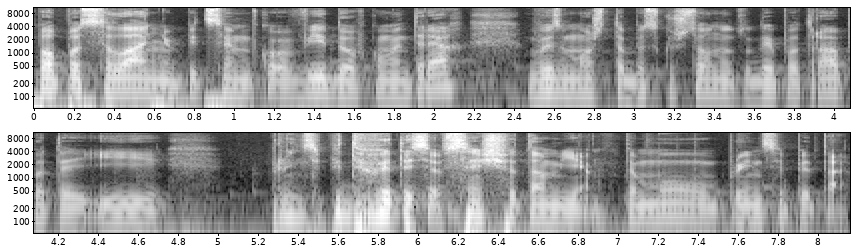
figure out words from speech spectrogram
По посиланню під цим відео в коментарях ви зможете безкоштовно туди потрапити і. В принципі, дивитися все, що там є. Тому, в принципі, так.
